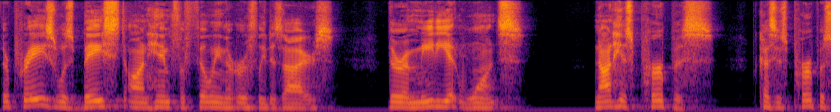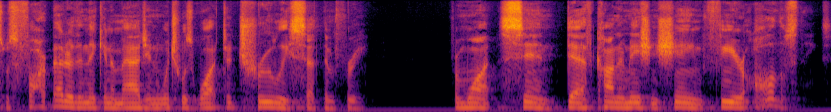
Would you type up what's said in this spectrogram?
Their praise was based on him fulfilling their earthly desires, their immediate wants, not his purpose, because his purpose was far better than they can imagine, which was what? To truly set them free. From what? Sin, death, condemnation, shame, fear, all those things.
